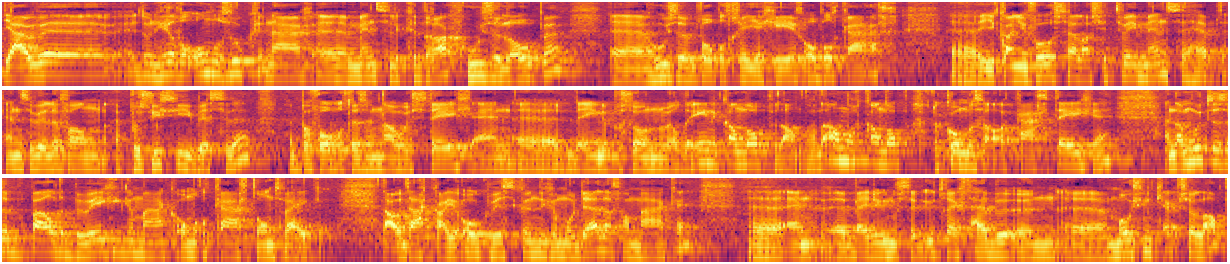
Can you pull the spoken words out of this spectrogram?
Ja, we doen heel veel onderzoek naar uh, menselijk gedrag, hoe ze lopen, uh, hoe ze bijvoorbeeld reageren op elkaar. Uh, je kan je voorstellen als je twee mensen hebt en ze willen van positie wisselen. bijvoorbeeld is een nauwe steeg en de ene persoon wil de ene kant op, de andere de andere kant op. Dan komen ze elkaar tegen. En dan moeten ze bepaalde bewegingen maken om elkaar te ontwijken. Nou, daar kan je ook wiskundige modellen van maken. en bij de Universiteit Utrecht hebben we een motion capture lab.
